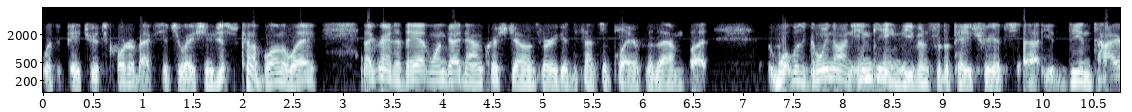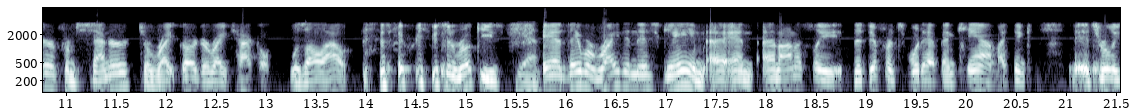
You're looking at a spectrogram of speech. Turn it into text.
with the Patriots quarterback situation. Just kind of blown away. And I granted they had one guy down, Chris Jones, very good defensive player for them, but what was going on in game, even for the Patriots, uh, the entire from center to right guard to right tackle was all out. they were using rookies, Yeah. and they were right in this game. Uh, and and honestly, the difference would have been Cam. I think it's really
